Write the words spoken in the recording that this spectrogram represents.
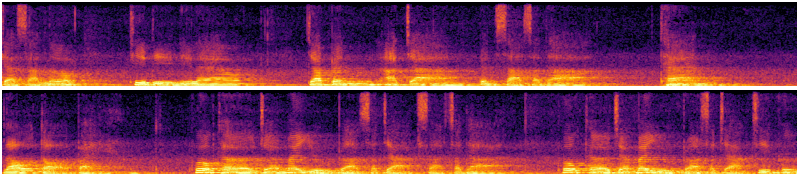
แก่สารโลกที่ดีนี้แล้ว จะเป็นอาจารย์เป็นศาสดา แทนเราต่อไป พวกเธอจะไม่อยู่ปราศจากศาสดา พวกเธอจะไม่อยู่ปราศจากที่พึ่ง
